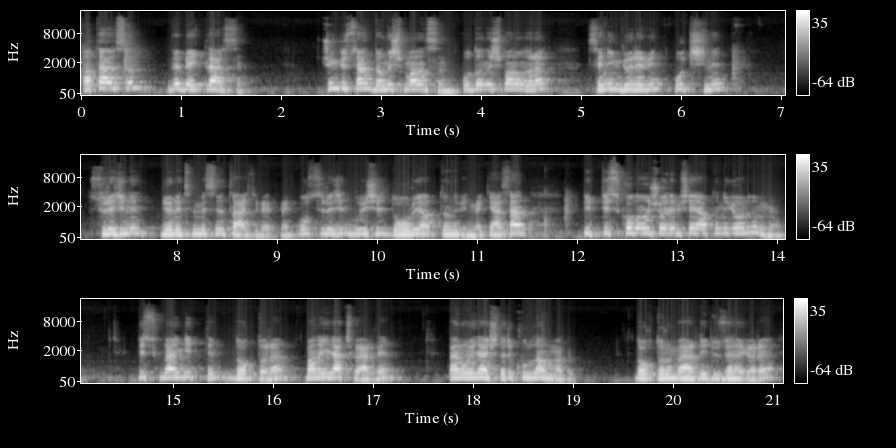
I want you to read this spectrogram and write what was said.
Atarsın ve beklersin. Çünkü sen danışmansın. O danışman olarak senin görevin o kişinin sürecinin yönetilmesini takip etmek. O sürecin bu işi doğru yaptığını bilmek. Yani sen bir psikoloğun şöyle bir şey yaptığını gördün mü? Ben gittim doktora. Bana ilaç verdi. Ben o ilaçları kullanmadım. Doktorun verdiği düzene göre.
